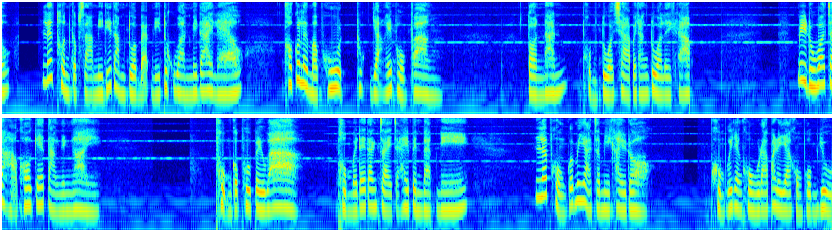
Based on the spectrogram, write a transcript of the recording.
ว และทนกับสามีที่ทำตัวแบบนี้ทุกวันไม่ได้แล้วเขาก็เลยมาพูดทุกอย่างให้ผมฟัง ตอนนั้น ผมตัวชาไปทั้งตัวเลยครับ ไม่รู้ว่าจะหาข้อแก้ต่างยังไง ผมก็พูดไปว่า ผมไม่ได้ตั้งใจจะให้เป็นแบบนี้ และผมก็ไม่อยากจะมีใครหรอก ผมก็ยังคงรักภรรยาของผมอยู่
